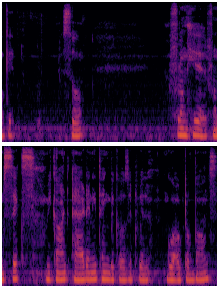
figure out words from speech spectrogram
okay? So from here from 6 we can't add anything because it will go out of bounds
